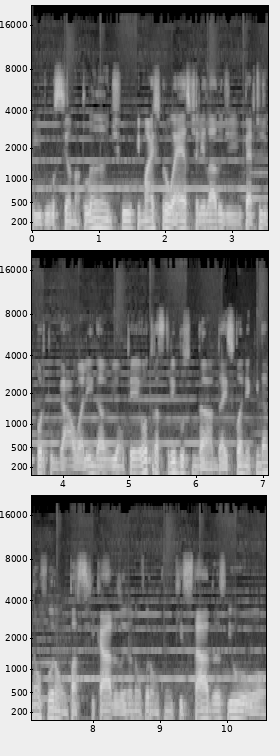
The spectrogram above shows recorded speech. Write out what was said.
e do Oceano Atlântico, e mais pro oeste, ali lado de perto de Portugal, ali ainda haviam ter outras tribos da, da Espanha que ainda não foram pacificadas, ainda não foram conquistadas, e o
